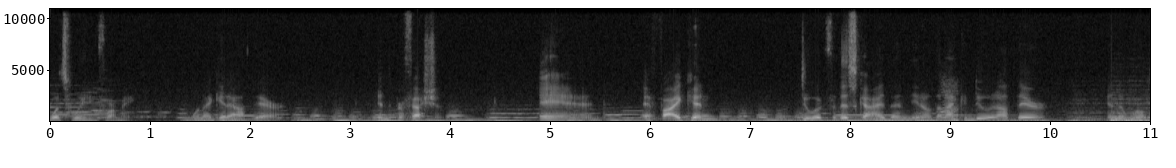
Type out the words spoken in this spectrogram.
what's waiting for me when I get out there in the profession. And if I can do it for this guy, then you know, then I can do it out there in the world.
